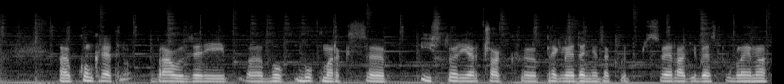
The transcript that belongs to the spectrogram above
E, Konkretno, brauzeri, book, bookmarks, istorija, čak pregledanje, dakle, sve radi bez problema.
